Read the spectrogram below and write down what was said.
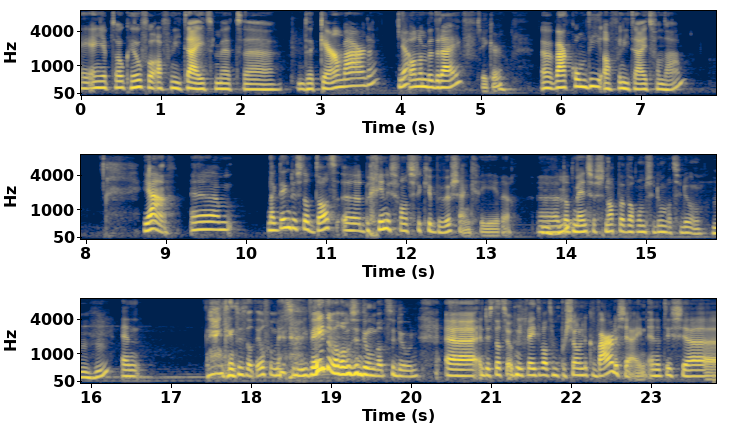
Hey, en je hebt ook heel veel affiniteit met eh, de kernwaarden Ja. van een bedrijf. Zeker. Eh, waar komt die affiniteit vandaan? Ja, ehm, nou, ik denk dus dat dat het begin is van het stukje bewustzijn creëren. Eh, Mhm. Dat mensen snappen waarom ze doen wat ze doen. Mhm. En ik denk dus dat heel veel mensen niet weten waarom ze doen wat ze doen. Eh, en dus dat ze ook niet weten wat hun persoonlijke waarden zijn. En het is eh,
